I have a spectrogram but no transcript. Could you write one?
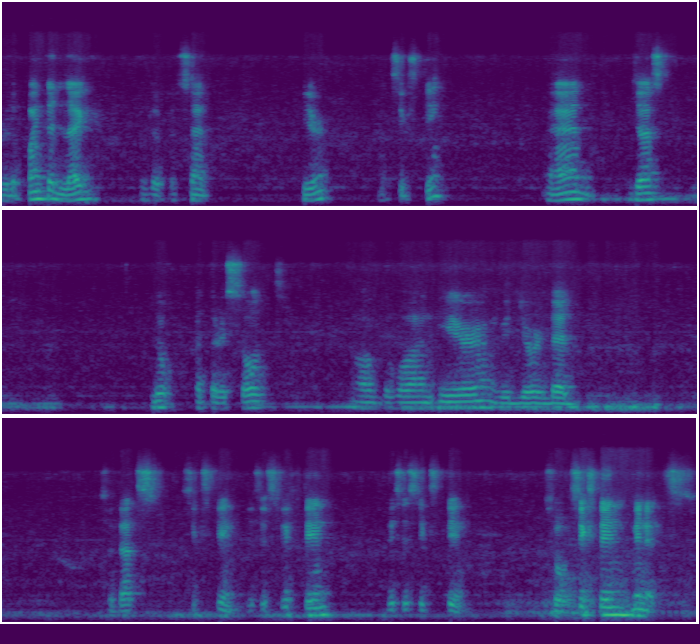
or the pointed leg will represent here at 60. And just look at the result of the one here with your lead. So that's 16. This is 15. This is 16. So 16 minutes.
